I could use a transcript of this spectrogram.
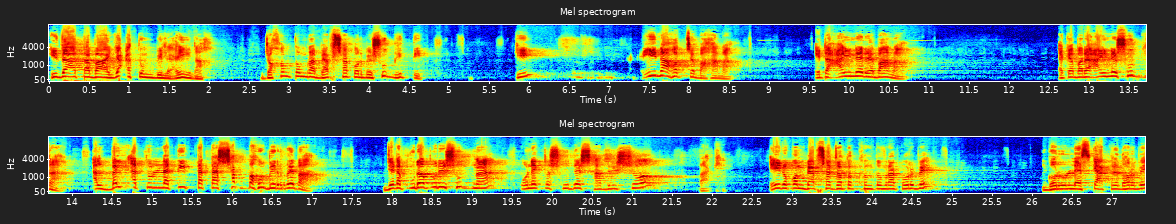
ইদা তাবায়াতুম বিল আইনাহ যখন তোমরা ব্যবসা করবে সুদ ভিত্তিক কি? ইনা হচ্ছে বাহানা। এটা আইনের রেবানা। একেবারে আইনে সুদ না। আল বাইআতুল্লাতি তাতাশাব্বাহু বির রেবা। যেটা পুরাপুরি সুদ না অনেকটা সুদের সাদৃশ্য রাখে। এই রকম ব্যবসা যতক্ষণ তোমরা করবে, গরুর লেসকে আঁকড়ে ধরবে,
